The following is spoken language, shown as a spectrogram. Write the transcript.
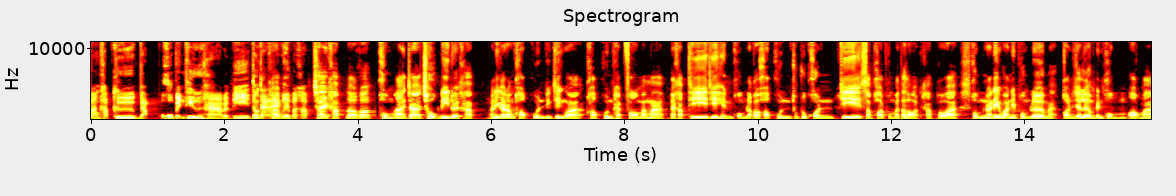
บ้างครับ คือแบบโอ้โหเป็นที่ฮือฮาแบบนี้ตั้งแต่แรครักบเลยปะครับ ใช่ครับ เราก็ผมอาจจะโชคดีด้วยครับ อันนี้ก็ต้องขอบคุณจริง ๆ ว่าขอบคุณแพลตฟอร์มมากๆนะครับที่ที่เห็นผมแล้วก็ขอบคุณทุกๆ คนที่ซัพพอร์ตผมมาตลอดครับเพราะว่าผมณเดวันที่ผมเริ่มอะก่อนที่จะเริ่มเป็นผมออกมา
